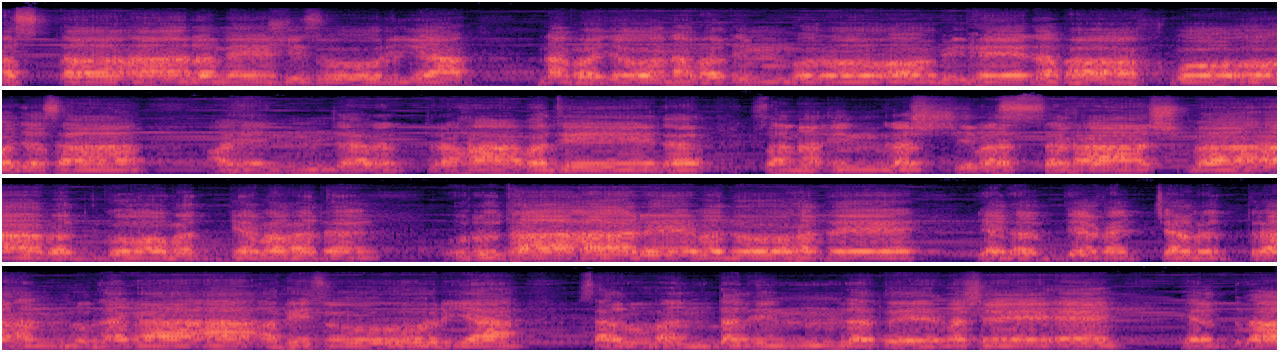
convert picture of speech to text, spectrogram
अस्तारमेषि सूर्य। न वयो नवतिम् पुरो बिभेदबाह्वोजसा अहिञ्चरत्रहावधीत्। स न इन्द्रः शिवः सखाश्वावद्गो मध्यभवत्। पुरुधारेव दोहते। यदद्यकच्च वृत्रहन्नुदगा अभिसूर्य सर्वम् तदिन्द्रते यद्वा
